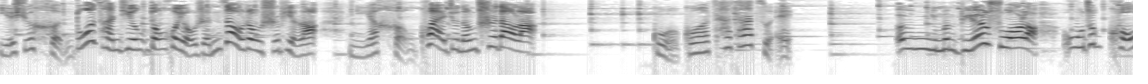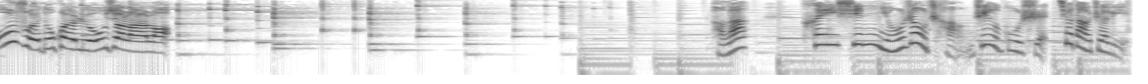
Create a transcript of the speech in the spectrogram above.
也许很多餐厅都会有人造肉食品了，你也很快就能吃到了。果果擦擦嘴，呃，你们别说了，我这口水都快流下来了。好啦，黑心牛肉厂这个故事就到这里。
